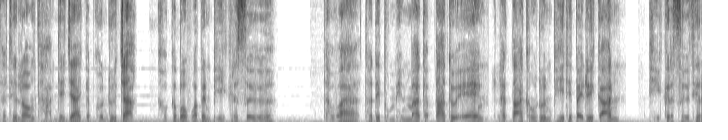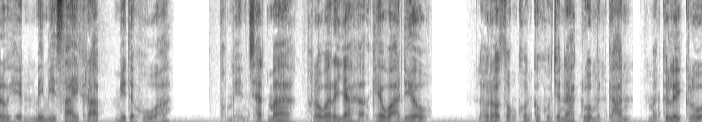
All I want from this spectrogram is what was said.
ถ้าที่ลองถามญาติๆกับคนรู้จัก เขาก็บอกว่าเป็นผีกระสือ แต่ว่าเท่าที่ผมเห็นมากับตาตัวเอง และตาของรุ่นพี่ที่ไปด้วยกัน ผีกระสือที่เราเห็นไม่มีไส้ครับ มีแต่หัว ผมเห็นชัดมาก เพราะว่าระยะห่างแค่วาเดียว แล้วเราสองคนก็คงจะน่ากลัวเหมือนกัน มันก็เลยกลัว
